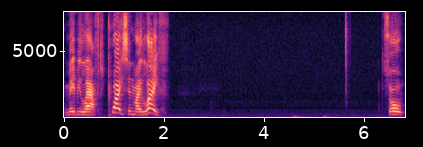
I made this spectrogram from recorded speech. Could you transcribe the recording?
maybe laughed twice in my life. So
